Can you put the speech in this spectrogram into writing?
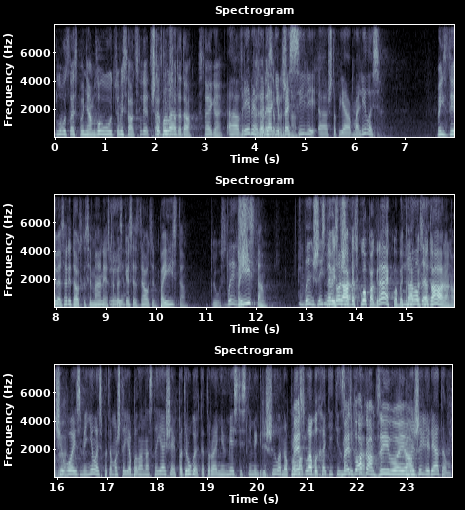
lūdza, lai es par viņām lūdzu, un visādas lietas, Что tādas было? mums tādā staigāja. а, время, Тогда когда Леся они прощена. просили, чтобы я молилась, Viņas dzīvēs arī daudz kas ir mainījies, Jā, tāpēc, jā. ka es esmu draudzene pa īstām. Kļūst. Вы Pa ž- īstām. в их жизни Nevis tā, тоже kas kopā grēko, bet tā, kas много ved ārā no grēka. чего изменилось, потому что я была настоящей подругой, которая не вместе с ними грешила, но Мы с- помогла выходить из Mēs греха. blakām dzīvojām, Мы жили рядом,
